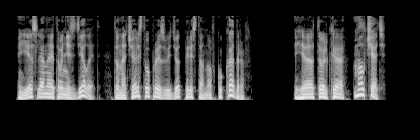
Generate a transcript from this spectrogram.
Если она этого не сделает, то начальство произведет перестановку кадров. «Я только...» «Молчать!»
